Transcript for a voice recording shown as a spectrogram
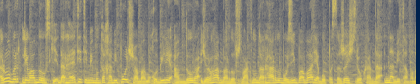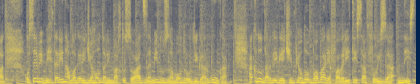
роберт левандовский дар ҳайати тими мунтахаби полша бар муқобили андора ҷароҳат бардошт ва акнун дар ҳарду бозӣ бавария бо псж иштирок карда наметавонад осеби беҳтарин ҳамлагари ҷаҳон дар ин вақту соат замину замонро дигаргун кард. Акнун дар лигаи чемпионҳо бавария фаворити садфоиза нест.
